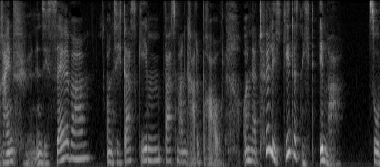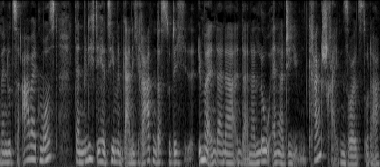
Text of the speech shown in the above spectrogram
reinfühlen in sich selber und sich das geben, was man gerade braucht. Und natürlich geht es nicht immer. So, wenn du zur Arbeit musst, dann will ich dir jetzt hiermit gar nicht raten, dass du dich immer in deiner, in deiner Low Energy krank schreiben sollst oder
